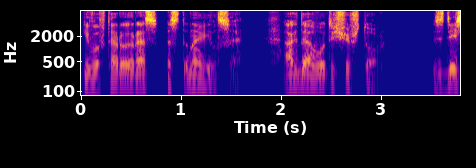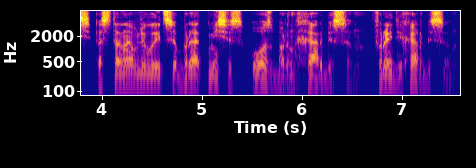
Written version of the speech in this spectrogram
и во второй раз остановился. Ах да, вот еще что. Здесь останавливается брат миссис Осборн, Харбисон, Фредди Харбисон.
